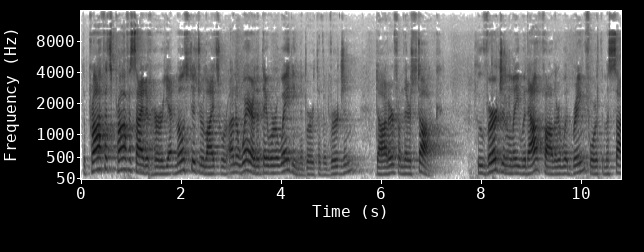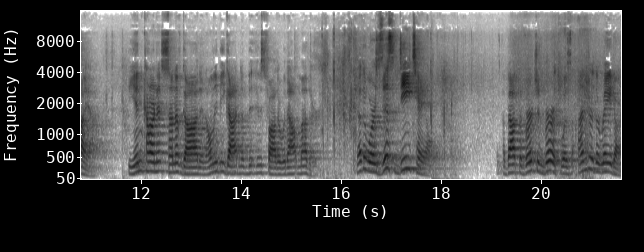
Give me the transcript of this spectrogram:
The prophets prophesied of her, yet most Israelites were unaware that they were awaiting the birth of a virgin daughter from their stock, who virginally, without father, would bring forth the Messiah, the incarnate Son of God and only begotten of his Father without mother. In other words, this detail about the virgin birth was under the radar.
